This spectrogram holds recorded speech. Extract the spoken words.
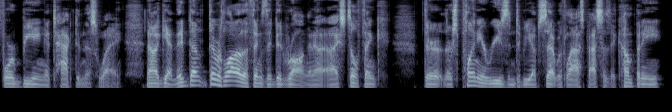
for being attacked in this way. Now, again, they've done there was a lot of the things they did wrong, and I, I still think there there's plenty of reason to be upset with LastPass as a company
